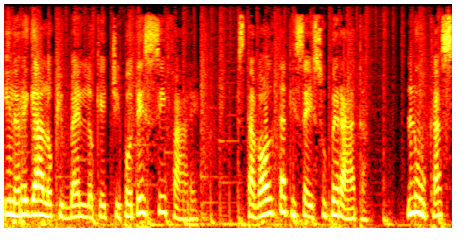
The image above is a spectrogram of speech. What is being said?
Il regalo più bello che ci potessi fare. Stavolta ti sei superata. Lucas,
